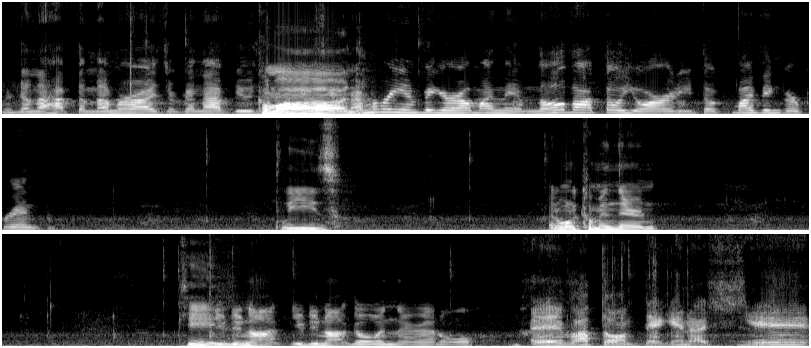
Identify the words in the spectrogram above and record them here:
You're gonna have to memorize. You're gonna have to use Come your, use your on. memory and figure out my name. No, Vato, you already took my fingerprint. Please. I don't want to come in there and. You do not you do not go in there at all. Hey, Vato, I'm taking a shit,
